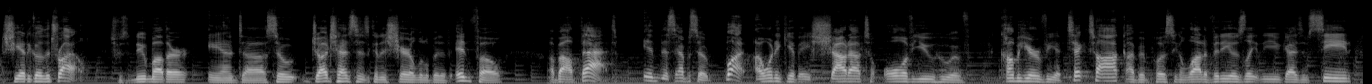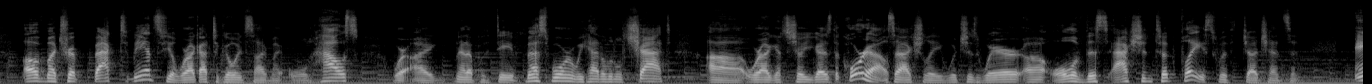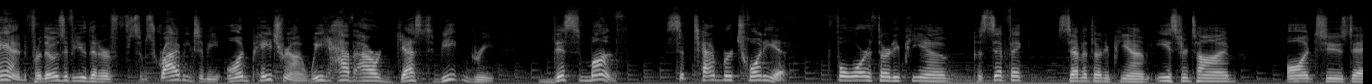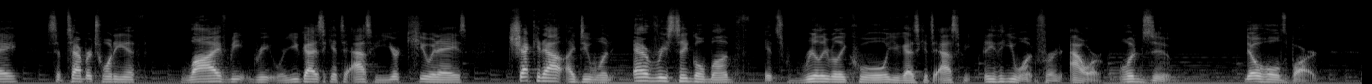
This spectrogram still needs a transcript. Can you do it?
she had to go to the trial. She was a new mother. And uh, so Judge Henson is going to share a little bit of info about that in this episode. But I want to give a shout out to all of you who have come here via TikTok. I've been posting a lot of videos lately you guys have seen of my trip back to Mansfield, where I got to go inside my old house, where I met up with Dave Messmore and we had a little chat. Uh, where I got to show you guys the courthouse, actually, which is where uh, all of this action took place with Judge Henson. And for those of you that are subscribing to me on Patreon, we have our guest meet and greet this month, September 20th, 4:30 p.m. Pacific, 7:30 p.m. Eastern Time on Tuesday, September 20th. Live meet and greet where you guys get to ask me your Q and A's. Check it out. I do one every single month. It's really really cool. You guys get to ask me anything you want for an hour on Zoom, no holds barred.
